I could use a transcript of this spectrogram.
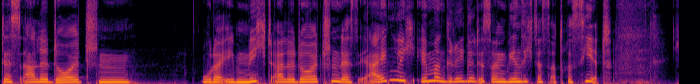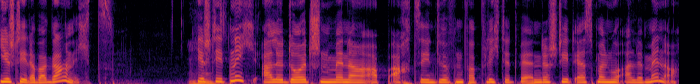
dass alle Deutschen oder eben nicht alle Deutschen, dass eigentlich immer geregelt ist, an wen sich das adressiert. Hier steht aber gar nichts. Hier mhm. steht nicht, alle deutschen Männer ab 18 dürfen verpflichtet werden. Da steht erstmal nur alle Männer.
